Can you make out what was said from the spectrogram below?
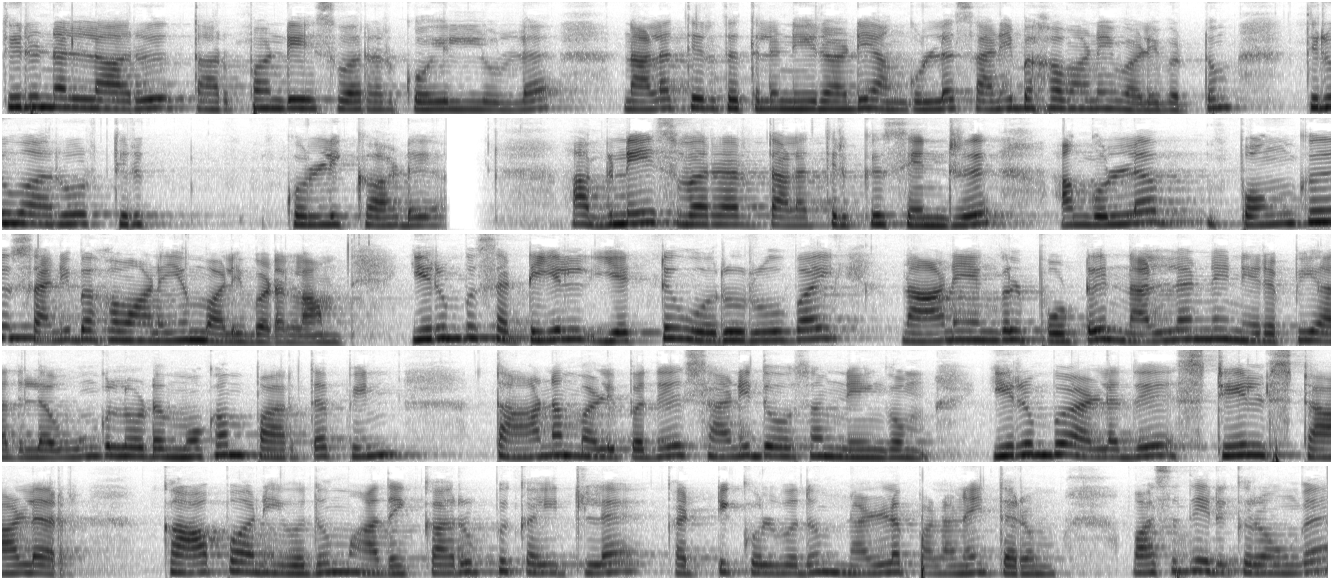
திருநள்ளாறு தர்பாண்டேஸ்வரர் கோயிலில் உள்ள நலத்தீர்த்தத்தில் நீராடி அங்குள்ள சனி பகவானை வழிபட்டும். திருவாரூர் திரு கொள்ளிக்காடு அக்னேஸ்வரர் தலத்திற்கு சென்று அங்குள்ள பொங்கு சனி பகவானையும் வழிபடலாம். இரும்பு சட்டியில் எட்டு ஒரு ரூபாய் நாணயங்கள் போட்டு நல்லெண்ணெய் நிரப்பி அதில் உங்களோட முகம் பார்த்த பின் தானம் அளிப்பது சனி தோஷம் நீங்கும். இரும்பு அல்லது ஸ்டீல் ஸ்டாலர் காப்பு அணிவதும் அதை கருப்பு கயிற்றில் கட்டி கொள்வதும் நல்ல பலனை தரும். வசதி இருக்கிறவங்க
